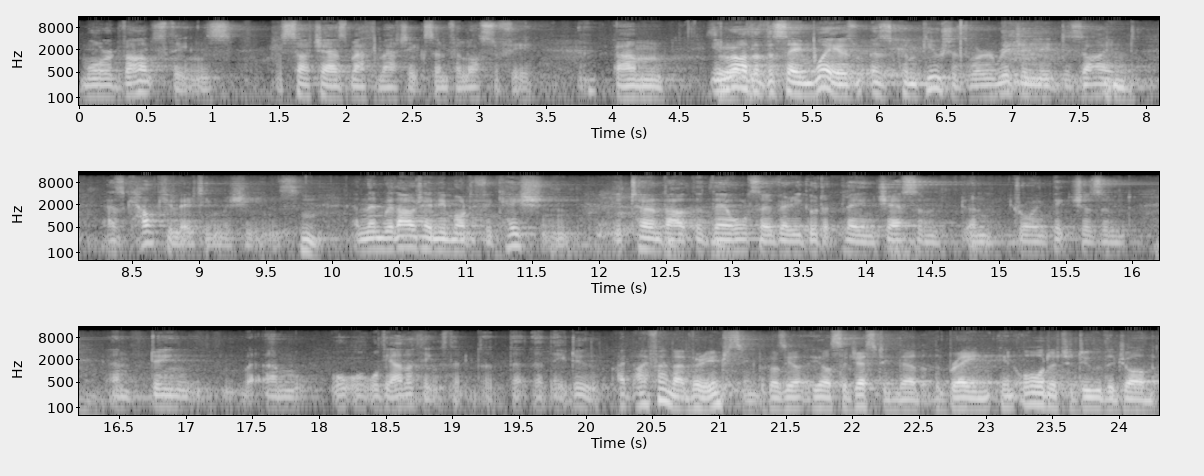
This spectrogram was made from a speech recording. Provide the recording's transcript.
more advanced things such as mathematics and philosophy, um, so, in rather the same way as, as, computers were originally designed as calculating machines. Hmm. And then, without any modification, it turned out that they're also very good at playing chess and, and drawing pictures and, and doing um, all, all, the other things that, that, that they do. I, I, find that very interesting because you're, you're suggesting there that the brain, in order to do the job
